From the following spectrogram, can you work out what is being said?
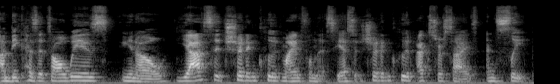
Um, because it's always, you know, yes, it should include mindfulness. Yes, it should include exercise and sleep.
